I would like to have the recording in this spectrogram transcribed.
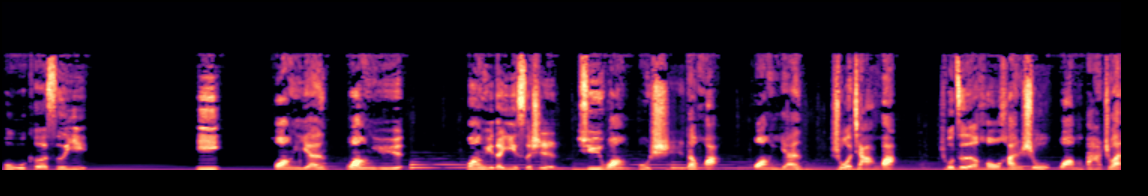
不可思议。一，谎言妄语。妄语的意思是虚妄不实的话，谎言，说假话，出自《后汉书·王霸传》，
